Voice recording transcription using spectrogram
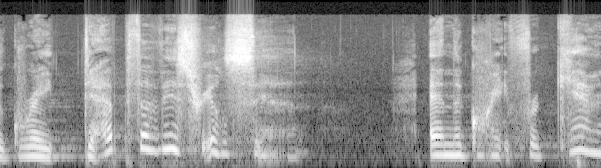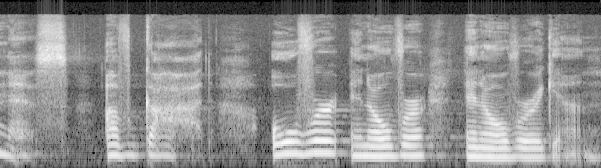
the great depth of Israel's sin and the great forgiveness of God over and over and over again.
